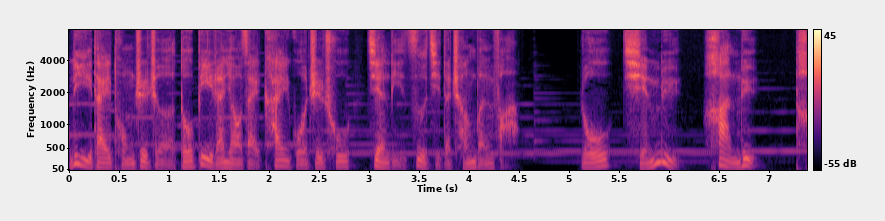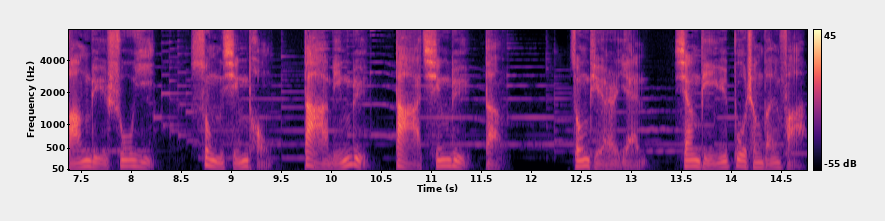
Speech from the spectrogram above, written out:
历代统治者都必然要在开国之初建立自己的成文法，如秦律、汉律、唐律书议、宋刑统、大明律、大清律等。总体而言，相比于不成文法，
